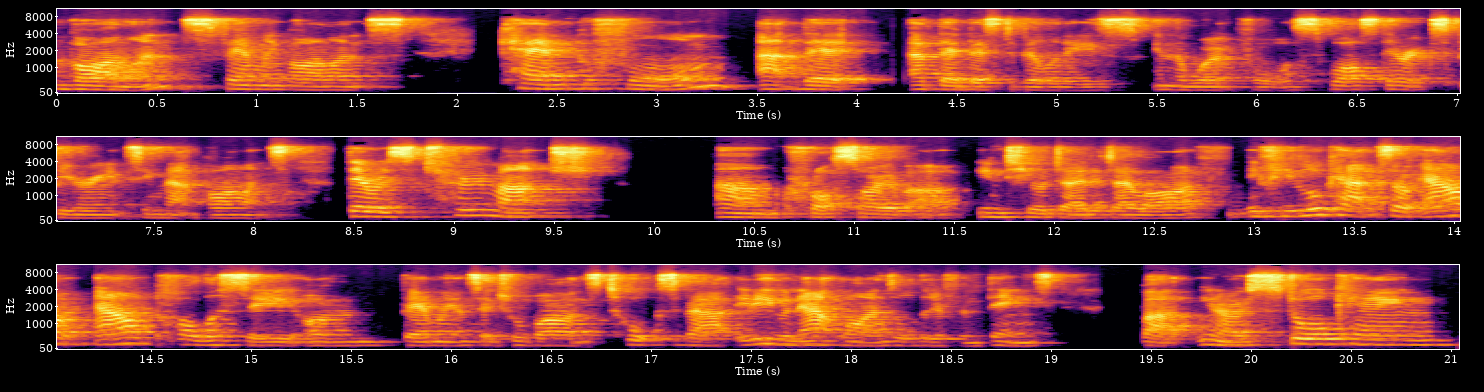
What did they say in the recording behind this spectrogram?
violence, family violence, can perform at their at their best abilities in the workforce whilst they're experiencing that violence. There is too much um, crossover into your day-to-day life. If you look at so our our policy on family and sexual violence talks about it even outlines all the different things. But you know, stalking,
